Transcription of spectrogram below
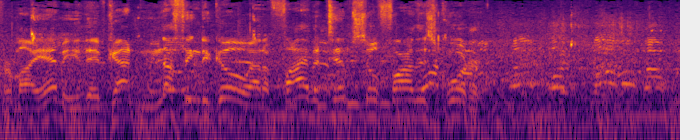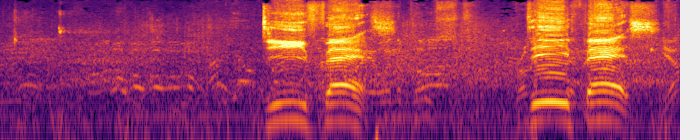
For Miami, they've got nothing to go out of five attempts so far this quarter. Defense. In the post. Brooks Defense. Yep,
